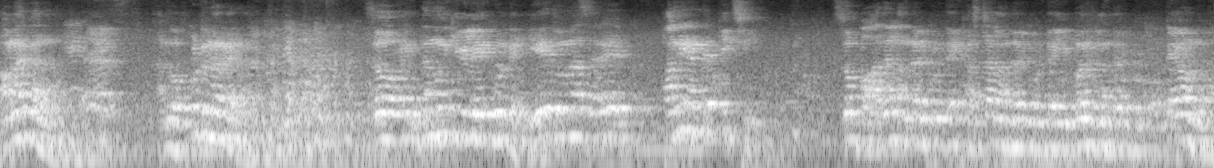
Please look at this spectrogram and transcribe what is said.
అవునా కదా? అని ఒప్పుకుంటున్నారు కదా? సో ఇంతమందికి ఇవి లేకుండే ఏది ఉన్నా సరే పని అంటే పిచ్చి. సో బాధలు అందరికీ ఉంటాయి కష్టాలు అందరికీ ఉంటాయి ఇబ్బందులు అందరికీ ఉంటాయి ఉండవు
